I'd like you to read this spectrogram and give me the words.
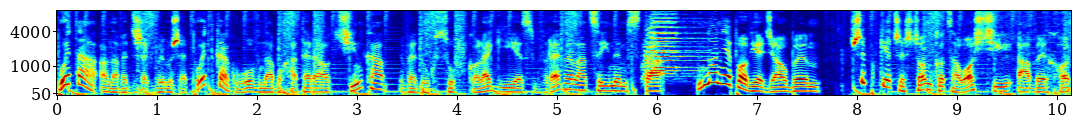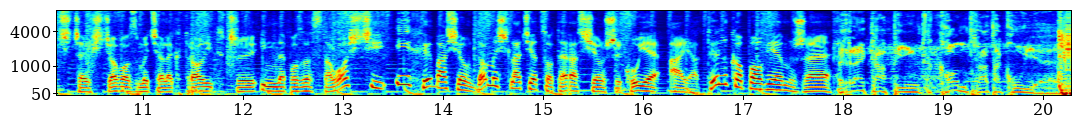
Płyta, a nawet rzekłbym, że płytka główna bohatera odcinka, według słów kolegi jest w rewelacyjnym sta... No nie powiedziałbym. Szybkie czyszczonko całości, aby choć częściowo zmyć elektrolit czy inne pozostałości i chyba się domyślacie co teraz się szykuje, a ja tylko powiem, że... Rekaping kontratakuje.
